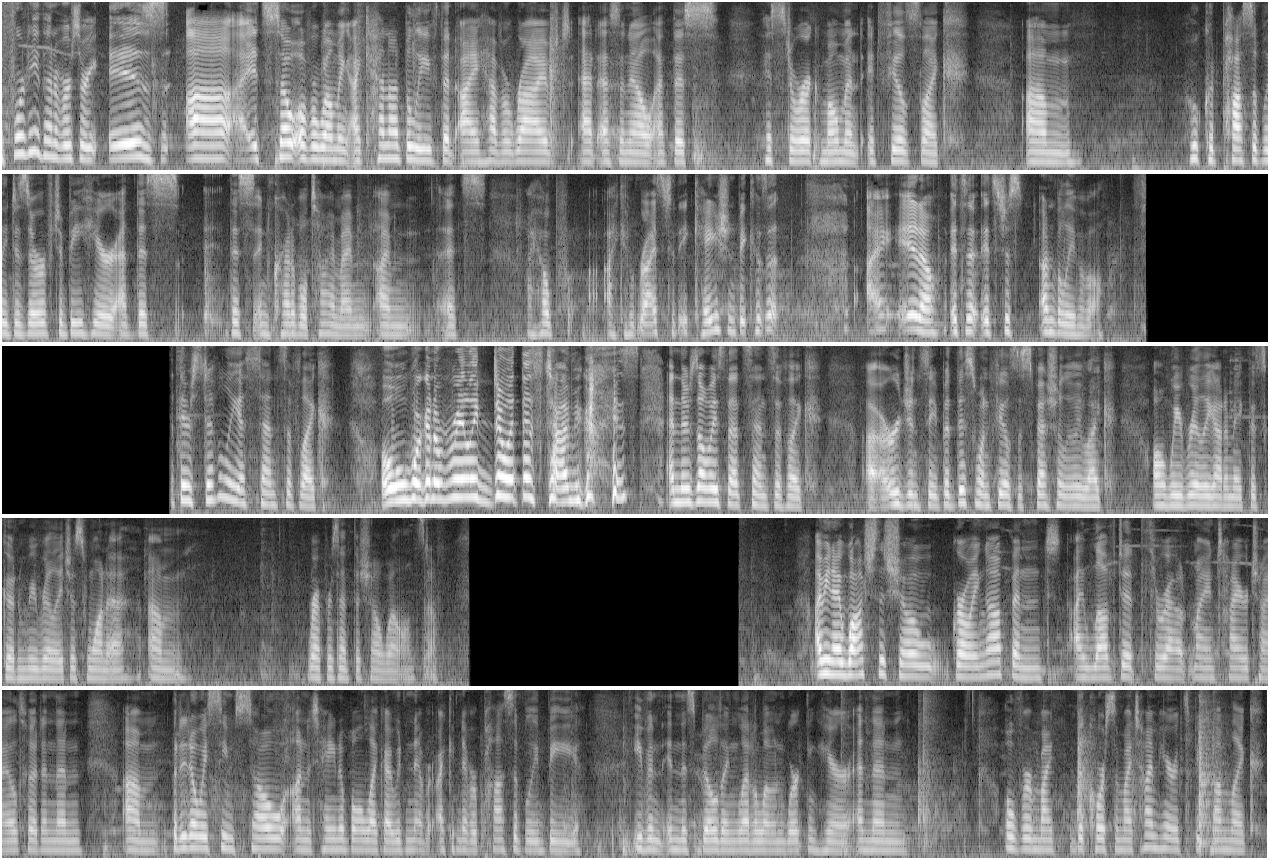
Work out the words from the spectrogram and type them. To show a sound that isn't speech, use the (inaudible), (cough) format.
The 40th anniversary is, uh, it's so overwhelming. I cannot believe that I have arrived at SNL at this historic moment. It feels like um, who could possibly deserve to be here at this this incredible time. I'm, I'm, it's, I hope I can rise to the occasion because it, I, you know, it's a, it's just unbelievable. There's definitely a sense of like, oh, we're gonna really do it this time, (laughs) you guys. And there's always that sense of like uh, urgency, but this one feels especially like, oh, we really got to make this good, and we really just want to um, represent the show well and stuff. I mean, I watched the show growing up, and I loved it throughout my entire childhood. And then, um, but it always seemed so unattainable. Like I would never, I could never possibly be, even in this building, let alone working here. And then, over my the course of my time here, it's become like,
